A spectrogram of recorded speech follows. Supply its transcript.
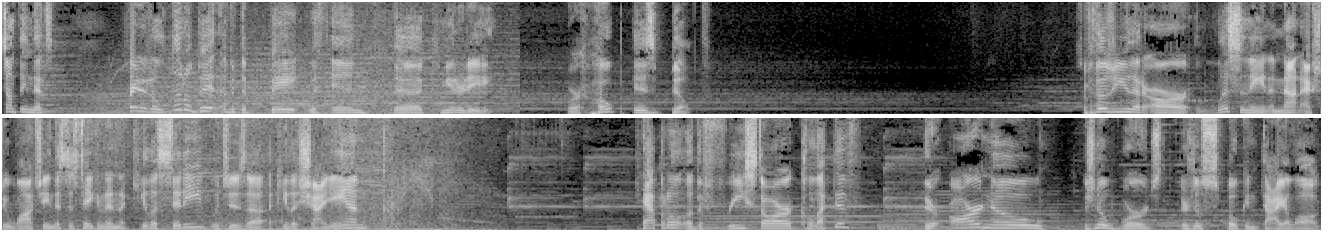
something that's created a little bit of a debate within the community where hope is built. So, for those of you that are listening and not actually watching, this is taken in Akila City, which is uh, Akila Cheyenne, capital of the Freestar Collective. There are no, there's no words, there's no spoken dialogue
